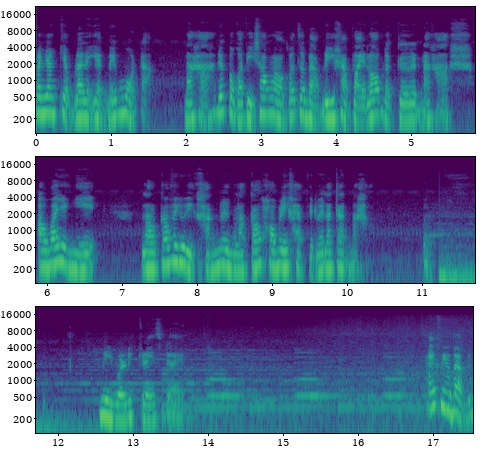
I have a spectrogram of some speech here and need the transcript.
มันยังเก็บรายละเอียดไม่หมดอะนะคะด้วยปกติช่องเราก็จะแบบรีแคปหลายรอบเหลือเกินนะคะ เอาว่าอย่างนี้ เราก็ไปดูอีกครั้งหนึ่งแล้วก็พร้อมรีแคปไปด้วยแล้วกันนะคะ มี Very Grace ด้วย ให้ฟิลแบบดู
